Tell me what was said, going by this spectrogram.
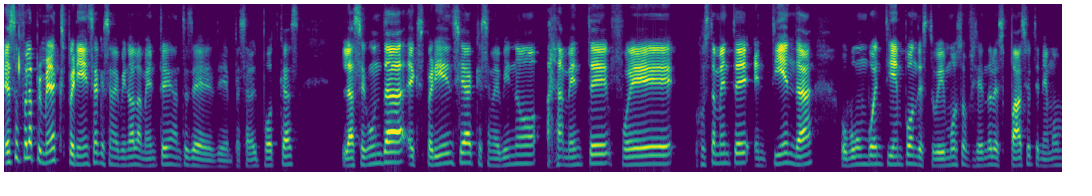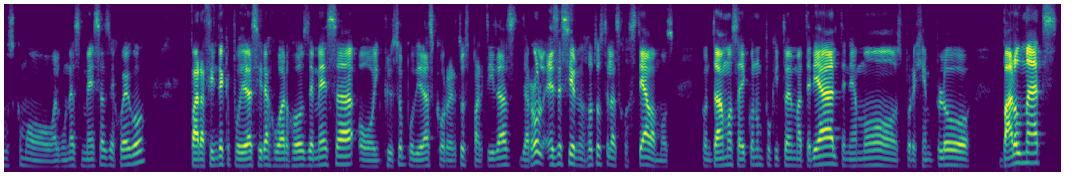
esa fue la primera experiencia que se me vino a la mente antes de empezar el podcast. La segunda experiencia que se me vino a la mente fue justamente en tienda. Hubo un buen tiempo donde estuvimos ofreciendo el espacio, teníamos como algunas mesas de juego para fin de que pudieras ir a jugar juegos de mesa o incluso pudieras correr tus partidas de rol. Es decir, nosotros te las hosteábamos. Contábamos ahí con un poquito de material. Teníamos, por ejemplo, battle mats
